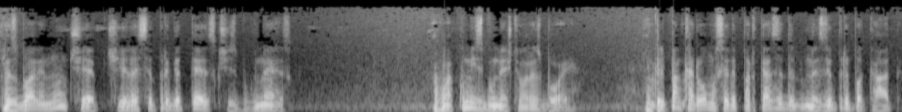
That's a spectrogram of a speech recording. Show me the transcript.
Războaiele nu încep, ci ele se pregătesc și izbucnesc. Acum, cum izbucnește un război? În clipa în care omul se depărtează de Dumnezeu prin păcat,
